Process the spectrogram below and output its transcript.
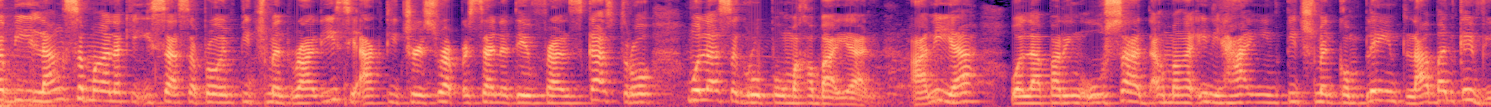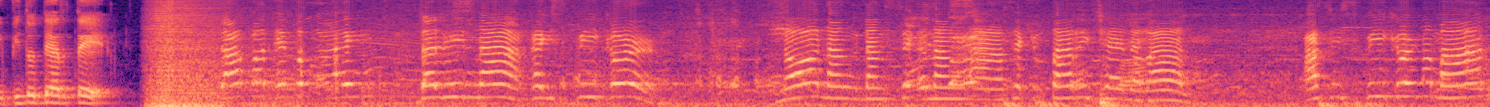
Kabilang sa mga nakiisa sa pro-impeachment rally si ACT Teachers Representative Franz Castro mula sa grupong Makabayan. Aniya, wala pa ring usad ang mga inihaing impeachment complaint laban kay VP Duterte. Dapat ito ay dalhin na kay Speaker no ng ng ng ah, Secretary General. As si Speaker naman,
